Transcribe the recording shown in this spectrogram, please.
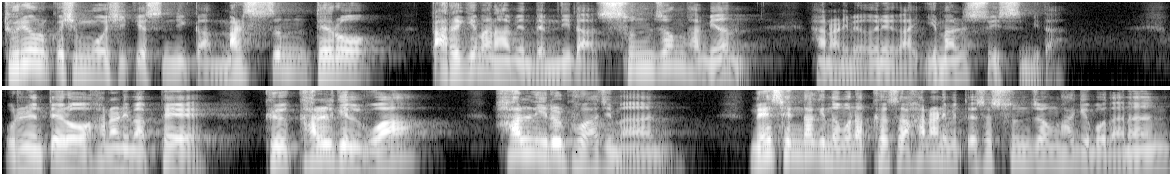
두려울 것이 무엇이 있겠습니까? 말씀대로 따르기만 하면 됩니다. 순종하면 하나님의 은혜가 임할 수 있습니다. 우리는 때로 하나님 앞에 그 갈 길과 할 일을 구하지만 내 생각이 너무나 커서 하나님의 뜻에 순종하기보다는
